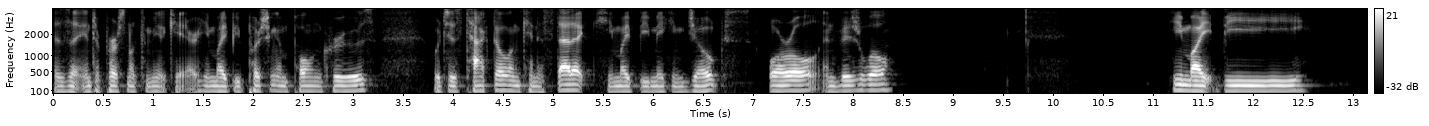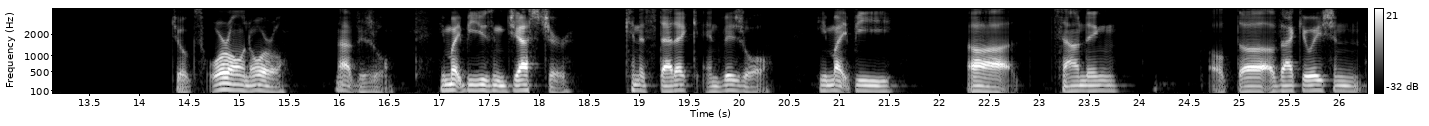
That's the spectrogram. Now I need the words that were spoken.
as an interpersonal communicator? He might be pushing and pulling crews, which is tactile and kinesthetic. He might be making jokes, oral and visual. He might be jokes, oral and oral, not visual. He might be using gesture, kinesthetic and visual. He might be uh, sounding the evacuation,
